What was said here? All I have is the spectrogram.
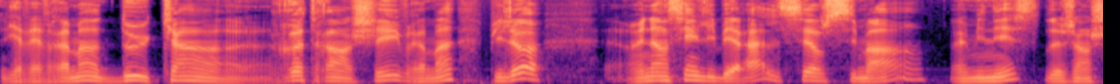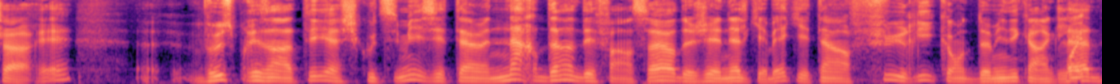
il y avait vraiment deux camps euh, retranchés, vraiment. Puis là, un ancien libéral, Serge Simard, un ministre de Jean Charest, veut se présenter à Chicoutimi. Il était un ardent défenseur de GNL Québec. Il était en furie contre Dominique Anglade,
